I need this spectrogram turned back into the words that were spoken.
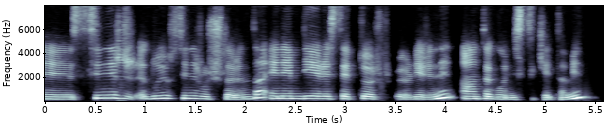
e, sinir, duyu sinir uçlarında NMDA reseptörlerinin antagonisti ketamin.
